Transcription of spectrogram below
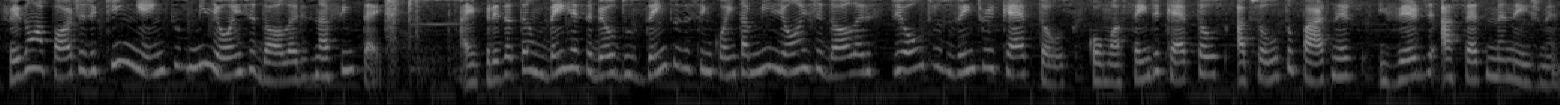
fez um aporte de 500 milhões de dólares na fintech. A empresa também recebeu 250 milhões de dólares de outros venture capitals, como a Sandy Capitals, Absoluto Partners e Verde Asset Management.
